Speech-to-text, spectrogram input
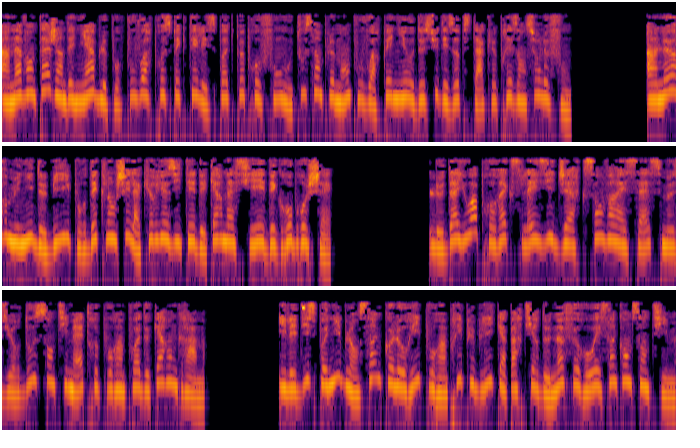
Un avantage indéniable pour pouvoir prospecter les spots peu profonds ou tout simplement pouvoir peigner au-dessus des obstacles présents sur le fond. Un leurre muni de billes pour déclencher la curiosité des carnassiers et des gros brochets. Le Daiwa Prorex Lazy Jerk 120 SS mesure 12 cm pour un poids de 40 grammes. Il est disponible en 5 coloris pour un prix public à partir de 9 euros et 50 centimes.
